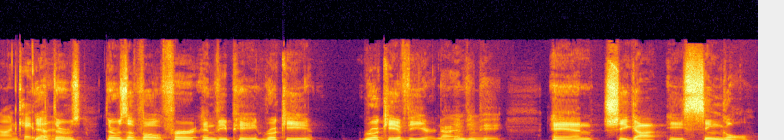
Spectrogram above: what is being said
on Caitlin. Yeah, there was there was a vote for MVP rookie rookie of the year, not Mm-hmm. MVP, and she got a single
